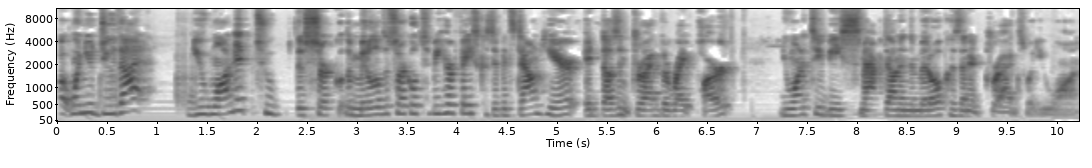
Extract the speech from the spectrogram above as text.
But when you do that, you want it to the circle, the middle of the circle to be her face because if it's down here, it doesn't drag the right part. You want it to be smack down in the middle because then it drags what you want.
